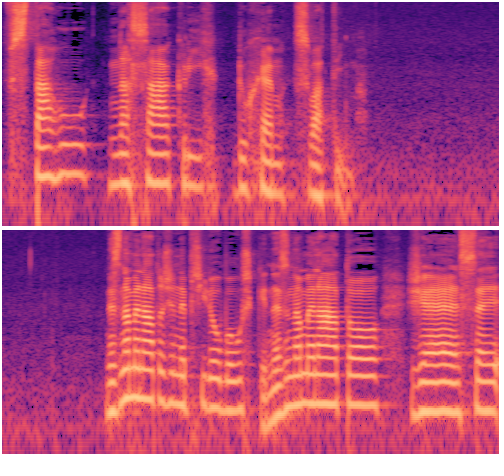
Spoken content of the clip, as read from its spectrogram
vztahu nasáklých duchem svatým. Neznamená to, že nepřijdou bouřky. Neznamená to, že se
